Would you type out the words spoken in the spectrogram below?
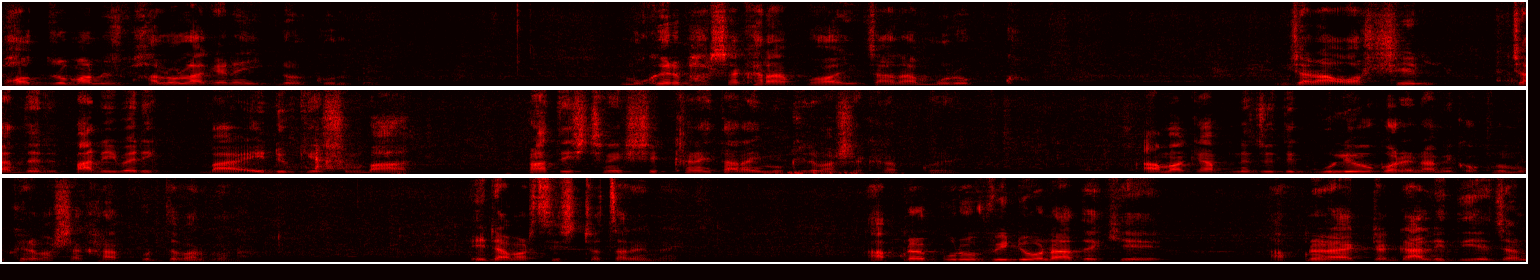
ভদ্র মানুষ ভালো লাগে না ইগনোর করবে। মুখের ভাষা খারাপ হয়, যারা মূর্খ, যারা অশ্লীল, যাদের পারিবারিক বা এডুকেশন বা প্রাতিষ্ঠানিক শিক্ষা নেই, তারাই মুখের ভাষা খারাপ করে। আমাকে আপনি যদি গুলিও করেন, আমি কখনো মুখের ভাষা খারাপ করতে পারব না। এটা আমার শিষ্টাচারে নাই। আপনার পুরো ভিডিও না দেখে আপনারা একটা গালি দিয়ে যান,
